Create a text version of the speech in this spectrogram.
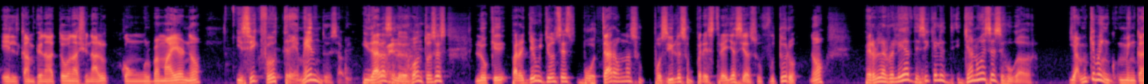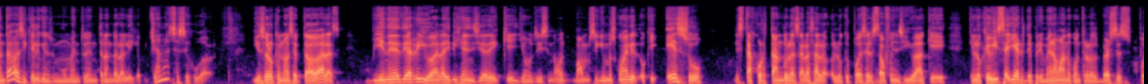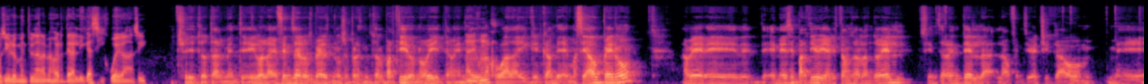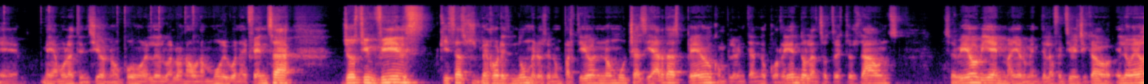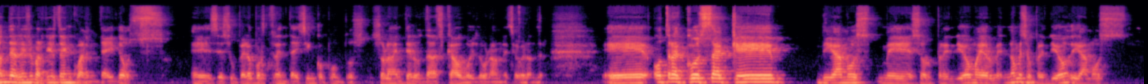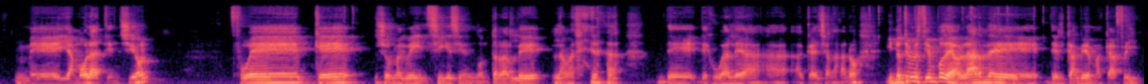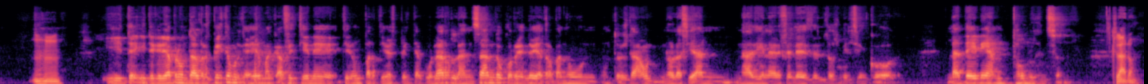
el campeonato nacional con Urban Meyer, ¿no? Y sí, fue tremendo, ¿sabes? Y Dallas se lo dejó. Entonces, lo que para Jerry Jones es votar a una posible superestrella hacia su futuro, ¿no? Pero la realidad es que ya no es ese jugador. Y a mí que me, me encantaba que en su momento entrando a la liga, ya no es ese jugador. Y eso es lo que no ha aceptado Dallas viene de arriba la dirigencia de que Jones dice, no, vamos, seguimos con él. Ok, eso le está cortando las alas a lo, que puede ser esta ofensiva, que, que, lo que viste ayer de primera mano contra los Bears es posiblemente una de las mejores de la liga si juegan así. Sí, totalmente. Digo, la defensa de los Bears no se presentó al partido, ¿no? Y también hay una jugada ahí que cambia demasiado, pero, a ver, eh, en ese partido, ya que estamos hablando de él, sinceramente la, la ofensiva de Chicago me, me, llamó la atención, ¿no? Pudo moverle el balón a una muy buena defensa. Justin Fields, quizás sus mejores números en un partido, no muchas yardas, pero complementando corriendo, lanzó tres touchdowns. Se vio bien mayormente la ofensiva de Chicago. El over de ese partido está en 42. Eh, se superó por 35 puntos. Solamente los Dallas Cowboys lograron ese over eh, otra cosa que, digamos, me sorprendió mayormente, no me sorprendió, digamos, me llamó la atención fue que Sean McVay sigue sin encontrarle la manera de, jugarle a, a, Kyle Shanahan, ¿no? Y no tuvimos tiempo de hablar de, del cambio de McCaffrey. y, te, y, te, quería preguntar al respecto, porque ayer McCaffrey tiene, tiene un partido espectacular, lanzando, corriendo y atrapando un, un touchdown. No lo hacían nadie en la NFL desde el 2005, la Damian Tomlinson. Claro,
